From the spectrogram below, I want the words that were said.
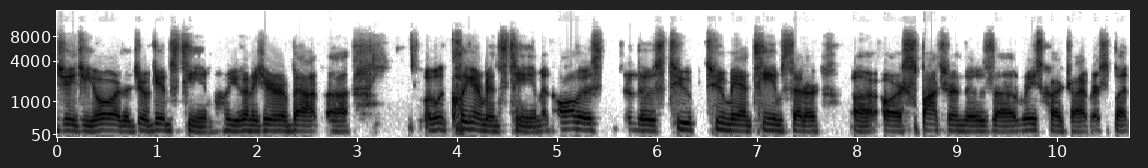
JGR, the Joe Gibbs team. You're going to hear about uh, Kligerman's team and all those those two two man teams that are uh, are sponsoring those uh, race car drivers, but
